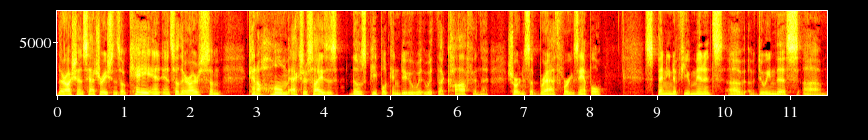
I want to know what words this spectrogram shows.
their oxygen saturation is okay. And, and so there are some kind of home exercises those people can do with, with the cough and the shortness of breath. For example, spending a few minutes of, of doing this um,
